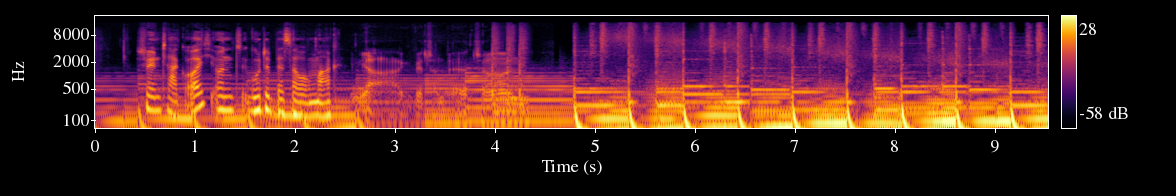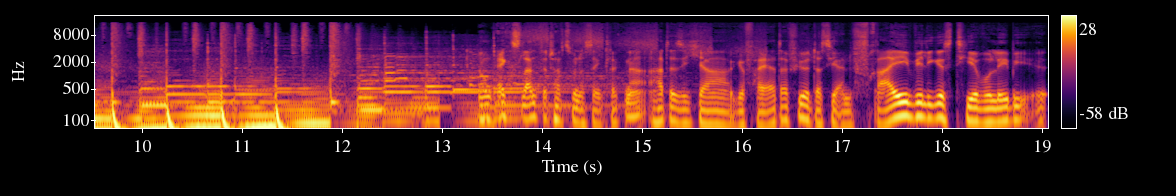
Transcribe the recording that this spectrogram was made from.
Schönen Tag euch und gute Besserung, Marc. Ja, wird schon, wird schon. Ex-Landwirtschaftsministerin Klöckner hatte sich ja gefeiert dafür, dass sie ein freiwilliges Tierwohllebi äh,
